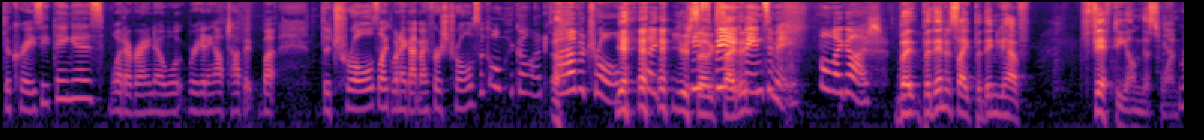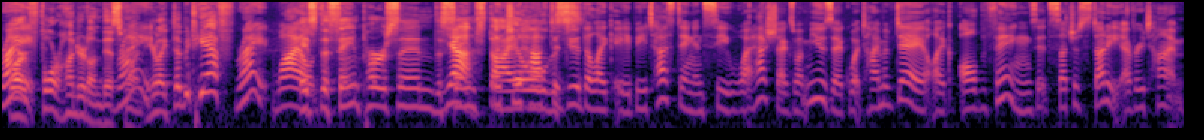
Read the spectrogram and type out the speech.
the crazy thing is, whatever. I know we're getting off topic, but the trolls. Like when I got my first troll, I was like, oh my god, I have a troll. Yeah, like, you're he's so excited. being mean to me. Oh my gosh. but but then it's like, but then you have. 50 on this one right? or 400 on this one. You're like, WTF? Right. Wild. It's the same person, the yeah, same style. but you have to do the like A/B testing and see what hashtags, what music, what time of day, like all the things. It's such a study every time.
